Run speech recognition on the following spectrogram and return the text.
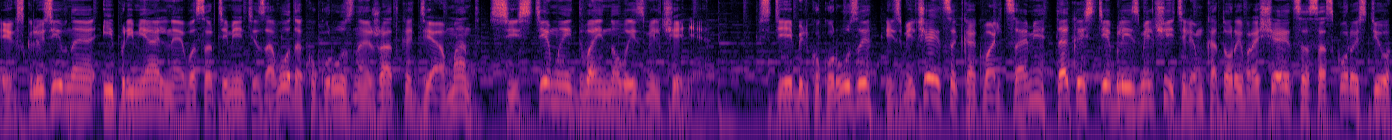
Эксклюзивная и премиальная в ассортименте завода кукурузная жатка «Диамант» с системой двойного измельчения – Стебель кукурузы измельчается как вальцами, так и стеблеизмельчителем, который вращается со скоростью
